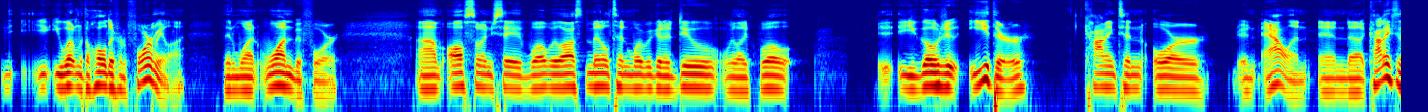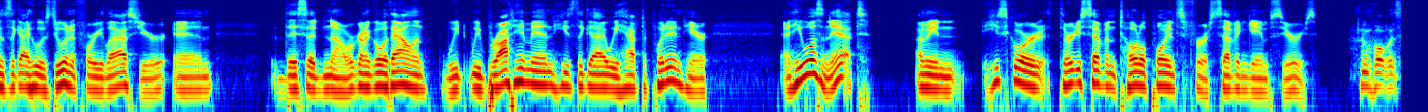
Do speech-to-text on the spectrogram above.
you, you went with a whole different formula than what won before. Um, also, when you say, "Well, we lost Middleton, what are we going to do?" We're like, "Well, you go to either Connaughton or an Allen, and uh, Connaughton's the guy who was doing it for you last year, and they said no, we're going to go with Allen. We we brought him in. He's the guy we have to put in here, and he wasn't it. I mean, he scored 37 total points for a seven game series. What was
